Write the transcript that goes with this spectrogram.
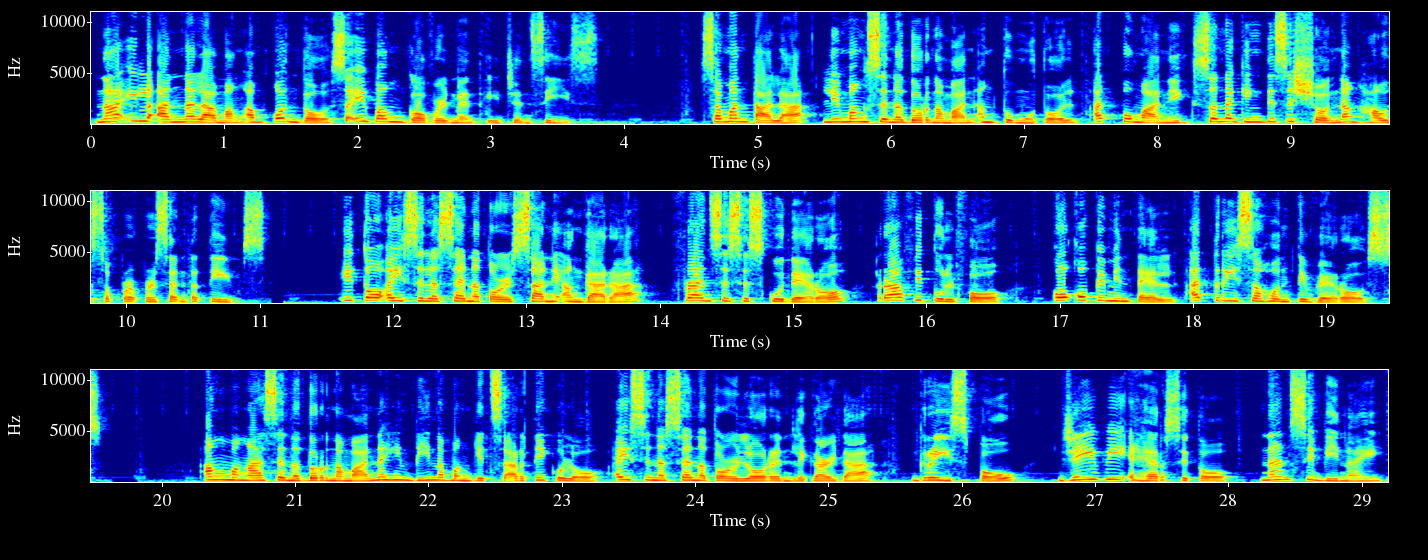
na ilaan na lamang ang pondo sa ibang government agencies. Samantala, limang senador naman ang tumutol at pumanig sa naging desisyon ng House of Representatives. Ito ay sila Senator Sani Angara, Francis Escudero, Rafi Tulfo, Coco Pimentel at Risa Hontiveros. Ang mga senador naman na hindi nabanggit sa artikulo ay sina Senator Loren Legarda, Grace Poe, JV Ejercito, Nancy Binay,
